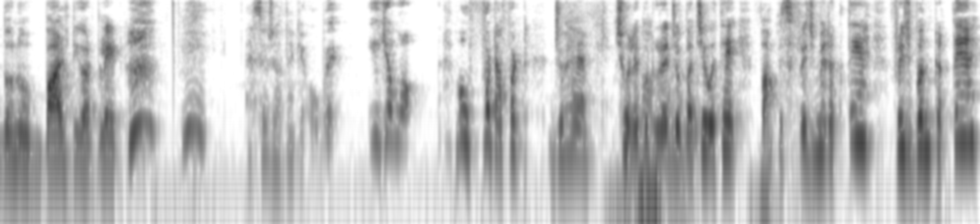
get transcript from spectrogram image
दोनों बाल्टी और प्लेट ऐसे हो जाते हैं कि ओबे ये क्या हुआ? वो फटाफट जो है छोले भटूरे जो बचे हुए थे वापस फ्रिज में रखते हैं फ्रिज बंद करते हैं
